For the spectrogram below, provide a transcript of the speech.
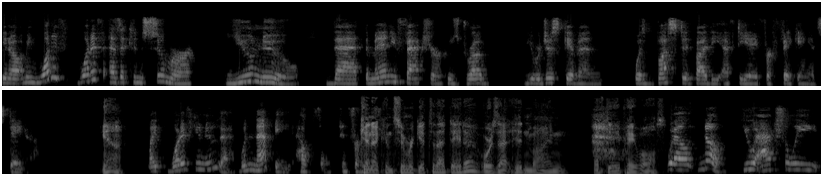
you know, I mean, what if what if as a consumer you knew that the manufacturer whose drug you were just given was busted by the FDA for faking its data. Yeah. Like, what if you knew that? Wouldn't that be helpful information? Can a consumer get to that data, or is that hidden behind FDA paywalls? well, no, you actually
